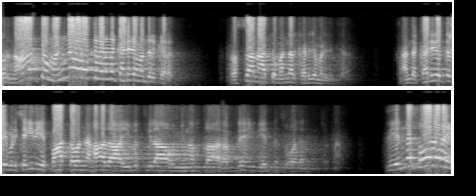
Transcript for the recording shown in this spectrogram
ஒரு நாட்டு மன்னவரத்திலிருந்து கடிதம் வந்திருக்கிறது. ரஸ்ஸா நாட்டு மன்னர் கடிதம் எழுதியிருக்கிறார். அந்த கடிதத்தில் இப்படி செய்தியை பார்த்தவன் ஹாதா இபத்திலா மினம்லா ரப்பே இது என்ன சோதனை? சொன்னான் இது என்ன சோதனை?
